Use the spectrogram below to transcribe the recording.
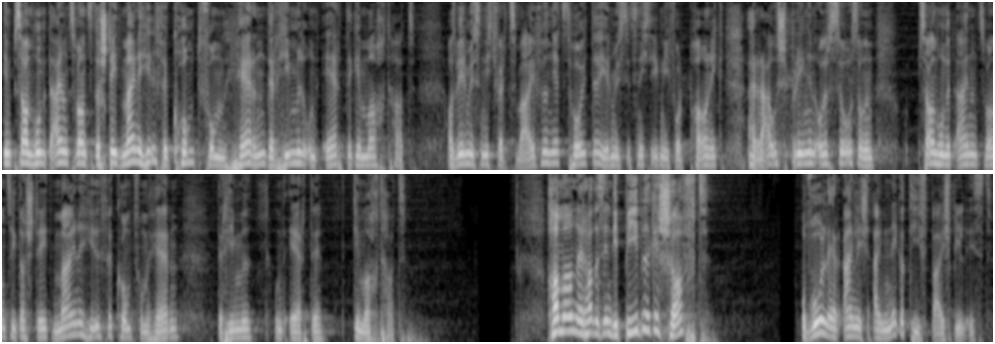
in Psalm 121, da steht, meine Hilfe kommt vom Herrn, der Himmel und Erde gemacht hat. Also wir müssen nicht verzweifeln jetzt heute, ihr müsst jetzt nicht irgendwie vor Panik herausspringen oder so, sondern Psalm 121, da steht, meine Hilfe kommt vom Herrn, der Himmel und Erde gemacht hat. Haman, er hat es in die Bibel geschafft, obwohl er eigentlich ein Negativbeispiel ist.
